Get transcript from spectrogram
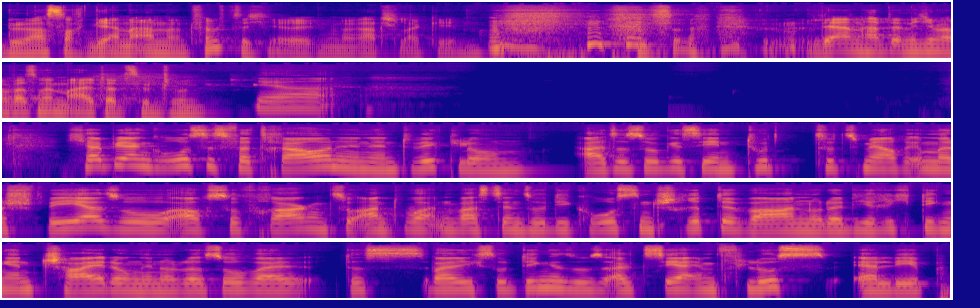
Du darfst doch gerne anderen 50-Jährigen einen Ratschlag geben. Lernen hat ja nicht immer was mit dem Alter zu tun. Ja. Ich habe ja ein großes Vertrauen in Entwicklung. Also so gesehen tut tut's mir auch immer schwer, so auf so Fragen zu antworten, was denn so die großen Schritte waren oder die richtigen Entscheidungen oder so, weil das, weil ich so Dinge so als sehr im Fluss erlebe.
